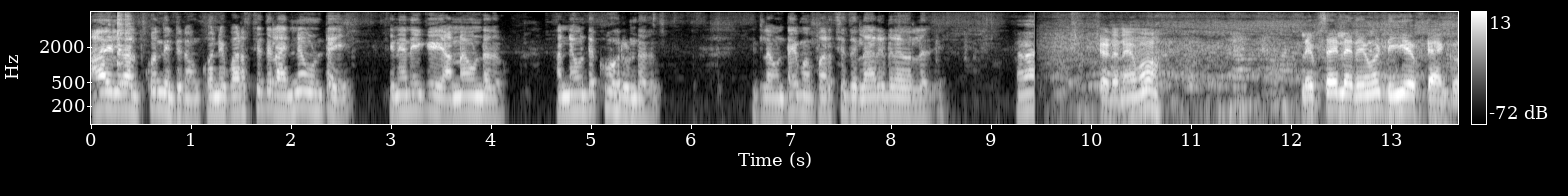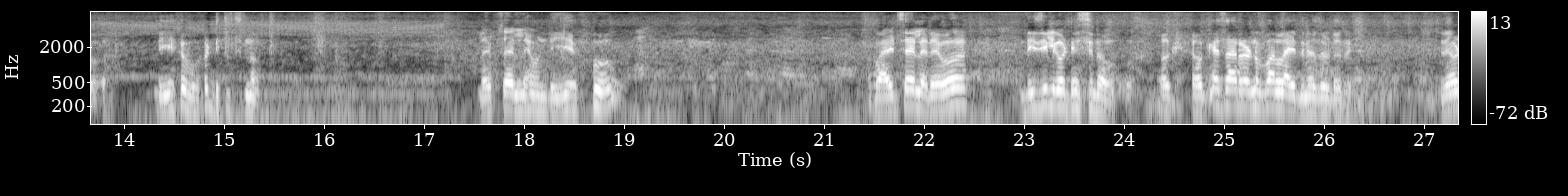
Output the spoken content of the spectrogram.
ఆయిల్ కలుపుకొని తింటున్నాం. కొన్ని పరిస్థితులు అన్నీ ఉంటాయి. తిననీకి అన్నం ఉండదు. అన్నం ఉంటే కూర ఉండదు. ఇట్లా ఉంటాయి మా పరిస్థితి లారీ డ్రైవర్లది. ఇక్కడనేమో లెఫ్ట్ సైడ్లోనేమో డిఎఫ్ ట్యాంకు. డిఎఫ్ కొట్టిస్తున్నాం లెఫ్ట్ సైడ్లో డిఎఫ్ రైట్ సైడ్లోనేమో డీజిల్ కొట్టిస్తున్నావు ఓకే ఒకేసారి రెండు పనులు అవుతున్నాయి చూడరు ఇదేమో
